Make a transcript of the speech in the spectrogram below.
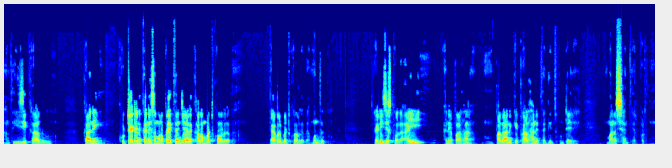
అంత ఈజీ కాదు. కానీ కొట్టేయడానికి కనీసం మనం ప్రయత్నం చేయాలి. కలం పట్టుకోవాలి కదా. పేపర్ పెట్టుకోవాలి కదా. ముందు రెడీ చేసుకోవాలి. ఐ అనే పదా పదానికి ప్రాధాన్యత తగ్గించుకుంటే మనశ్శాంతి ఏర్పడుతుంది.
